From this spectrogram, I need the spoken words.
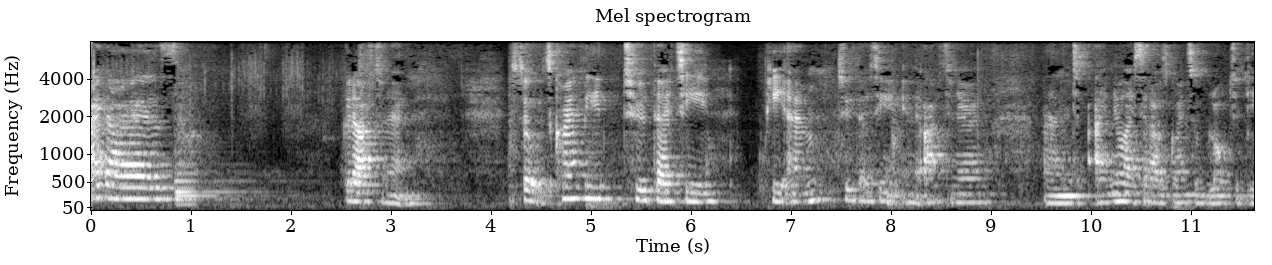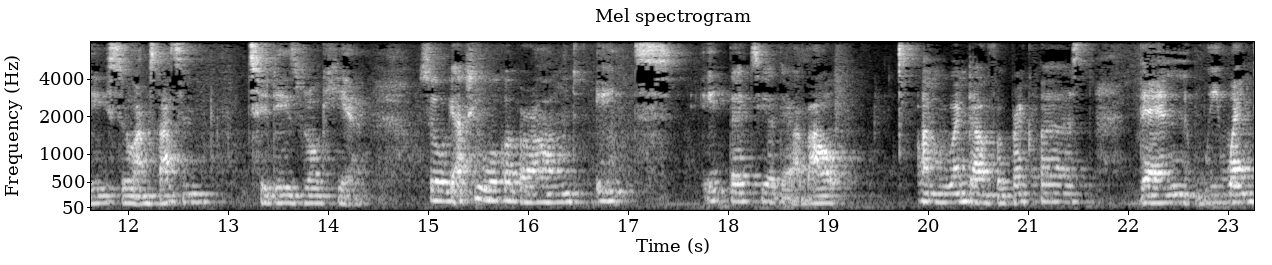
Hi guys. Good afternoon. So it's currently 2:30 p.m. 2:30 in the afternoon and I know I said I was going to vlog today so I'm starting today's vlog here. So we actually woke up around 8 8:30 or thereabout. Um we went down for breakfast then we went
